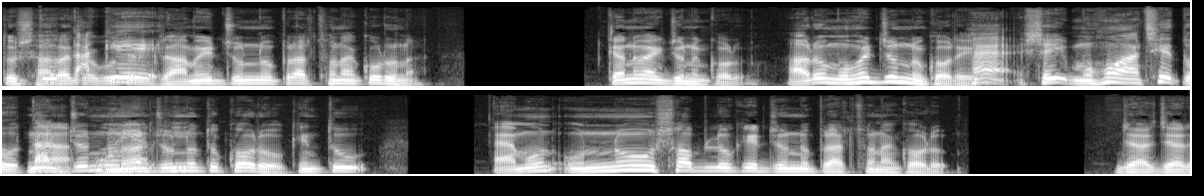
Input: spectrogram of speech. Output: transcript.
তো সারা জগতের গ্রামের জন্য প্রার্থনা করো না। কেন একজনে করো? আরও মোহের জন্য করে। হ্যাঁ সেই মোহ আছে তো তার জন্য ওনার জন্য তো করো কিন্তু এমন অন্য সব লোকের জন্য প্রার্থনা করো। যার যার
